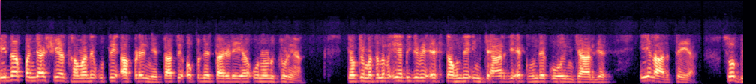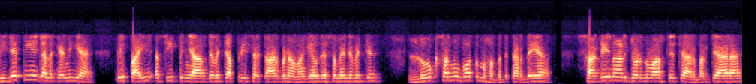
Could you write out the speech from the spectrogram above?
ਇਹਨਾਂ ਪੰਜਾਂ ਛੇ ਥਾਵਾਂ ਦੇ ਉੱਤੇ ਆਪਣੇ ਨੇਤਾ ਤੇ ਉਪਨੇਤਾ ਜਿਹੜੇ ਆ, ਉਹਨਾਂ ਨੂੰ ਚੁਣਿਆ। ਕਿਉਂਕਿ ਮਤਲਬ ਇਹ ਆ ਵੀ ਜਿਵੇਂ ਇੱਕ ਤਾਂ ਹੁੰਦੇ ਇੰਚਾਰਜ, ਇੱਕ ਹੁੰਦੇ ਕੋ ਇੰਚਾਰਜ ਇਹ ਲਾ ਦਿੱਤੇ ਆ। ਸੋ ਬੀਜੇਪੀ ਇਹ ਗੱਲ ਕਹਿੰਦੀ ਹੈ ਵੀ ਭਾਈ ਅਸੀਂ ਪੰਜਾਬ ਦੇ ਵਿੱਚ ਆਪਣੀ ਸਰਕਾਰ ਬਣਾਵਾਂਗੇ ਉਹਦੇ ਸਮੇਂ ਦੇ ਵਿੱਚ। ਲੋਕ ਸਾਨੂੰ ਬਹੁਤ ਮੁਹੱਬਤ ਕਰਦੇ ਆ। ਸਾਡੇ ਨਾਲ ਜੁੜਨ ਵਾਸਤੇ ਤਿਆਰ ਬਰ ਤਿਆਰ ਆ।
